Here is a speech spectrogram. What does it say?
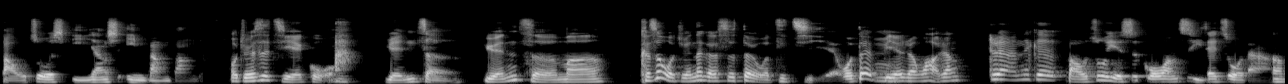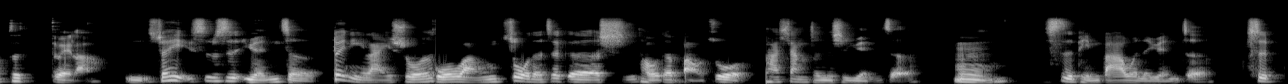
宝座是一样是硬邦邦的？我觉得是结果啊原则，原则吗？可是我觉得那个是对我自己耶，我对别人我好像对啊，那个宝座也是国王自己在做的啊。嗯、这对啦，嗯，所以是不是原则对你来说，国王坐的这个石头的宝座，它象征的是原则，嗯，四平八稳的原则，是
